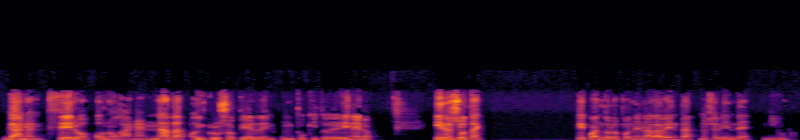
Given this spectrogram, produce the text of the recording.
ganan cero o no ganan nada, o incluso pierden un poquito de dinero, y resulta que cuando lo ponen a la venta no se vende ni uno.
